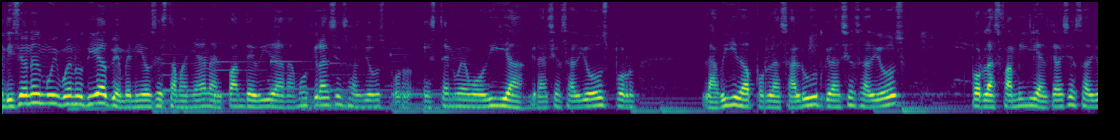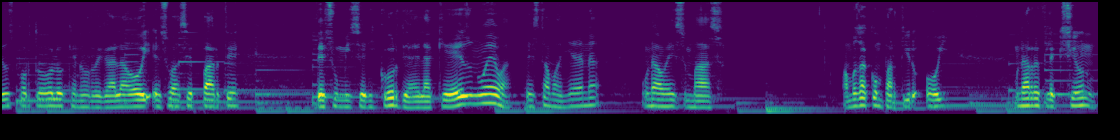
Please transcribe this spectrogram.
Bendiciones, muy buenos días, bienvenidos esta mañana al pan de vida. Damos gracias a Dios por este nuevo día, gracias a Dios por la vida, por la salud, gracias a Dios por las familias, gracias a Dios por todo lo que nos regala hoy. Eso hace parte de su misericordia, de la que es nueva esta mañana una vez más. Vamos a compartir hoy una reflexión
